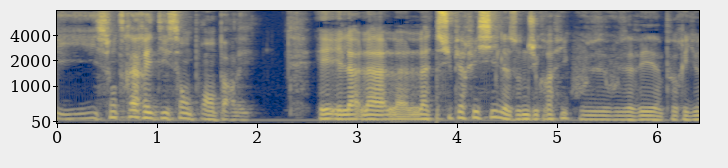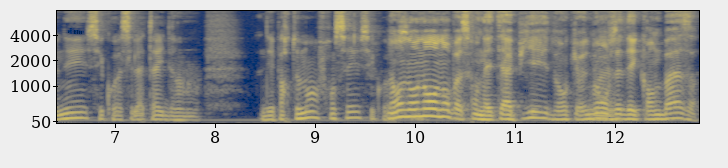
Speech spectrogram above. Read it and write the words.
ils sont très réticents pour en parler. Et, la, la, la, la, superficie, la zone géographique où vous, vous avez un peu rayonné, c'est quoi? C'est la taille d'un département français, c'est quoi Non, non, non, non, parce qu'on était à pied, donc euh, nous on faisait des camps de base.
